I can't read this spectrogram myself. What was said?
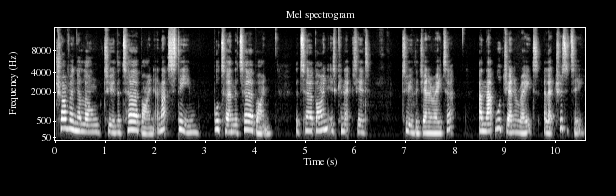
travelling along to the turbine, and that steam will turn the turbine. The turbine is connected to the generator, and that will generate electricity.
